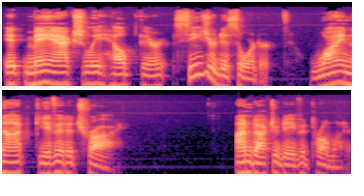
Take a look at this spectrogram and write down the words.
it may actually help their seizure disorder. Why not give it a try? I'm Dr. David Perlmutter.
